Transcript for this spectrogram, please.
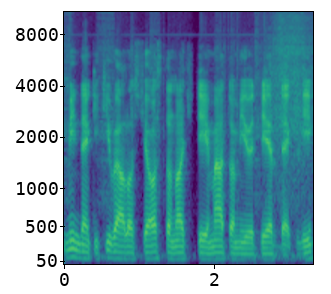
mindenki kiválasztja azt a nagy témát, ami őt érdekli,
